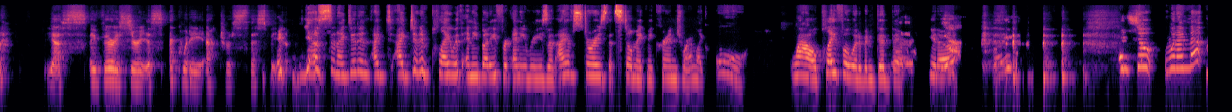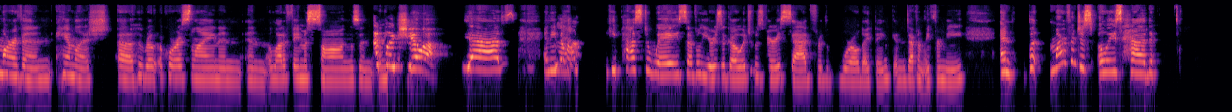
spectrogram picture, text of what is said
Yes, a very serious equity actress thespian. Yes, and I didn't I I didn't play with anybody for any reason. I have stories that still make me cringe where I'm like, "Oh, wow, playful would have been good there." You know? Yeah. Right? and so when I met Marvin Hamlisch, uh, who wrote a chorus line and and a lot of famous songs and, I and he- played Sheila. yes, and he. He passed away several years ago, which was very sad for the world, I think, and definitely for me. And but Marvin just always had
